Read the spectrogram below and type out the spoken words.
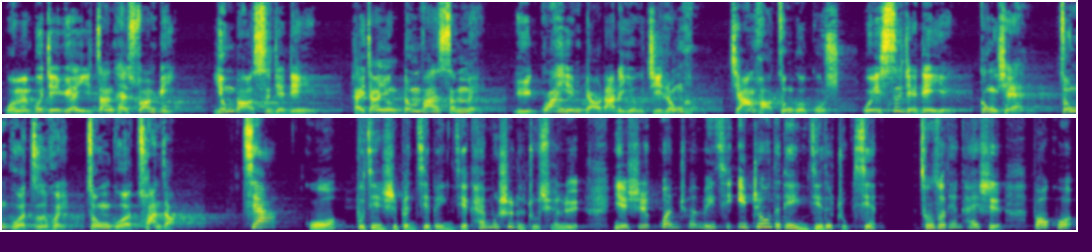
我们不仅愿意张开双臂拥抱世界电影，还将用东方审美与光影表达的有机融合，讲好中国故事，为世界电影贡献。”中国智慧，中国创造，家国不仅是本届北影节开幕式的主旋律，也是贯穿为期一周的电影节的主线。从昨天开始，包括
